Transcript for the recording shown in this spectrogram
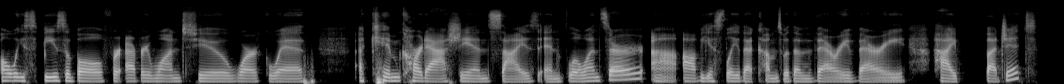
always feasible for everyone to work with a Kim Kardashian size influencer. Uh, obviously, that comes with a very, very high budget.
